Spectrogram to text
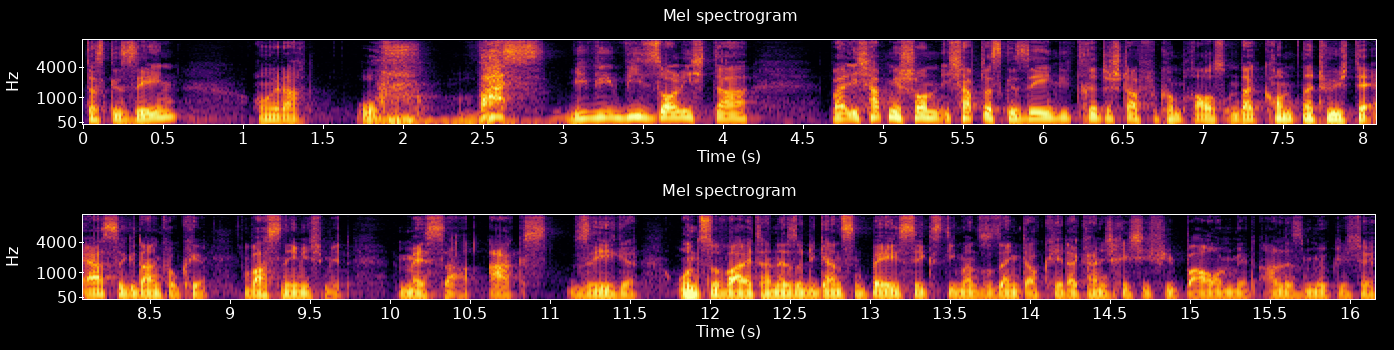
das gesehen und gedacht, uff, was? Wie, wie, wie soll ich da? Weil ich habe mir schon, ich habe das gesehen, die dritte Staffel kommt raus und da kommt natürlich der erste Gedanke, okay, was nehme ich mit? Messer, Axt, Säge und so weiter. Ne? So die ganzen Basics, die man so denkt, okay, da kann ich richtig viel bauen mit, alles Mögliche.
